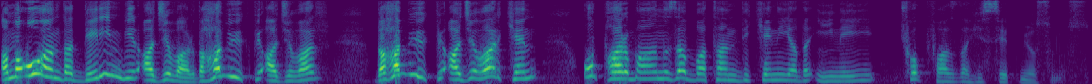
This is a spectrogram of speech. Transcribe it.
Ama o anda derin bir acı var daha büyük bir acı var. Daha büyük bir acı varken o parmağınıza batan dikeni ya da iğneyi çok fazla hissetmiyorsunuz.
